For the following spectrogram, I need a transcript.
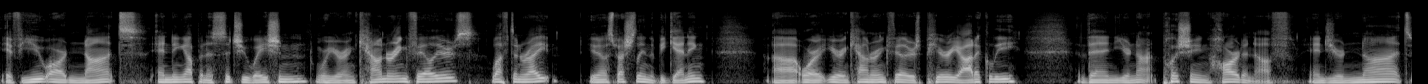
if you are not ending up in a situation where you're encountering failures left and right, you know, especially in the beginning, uh, or you're encountering failures periodically, then you're not pushing hard enough and you're not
